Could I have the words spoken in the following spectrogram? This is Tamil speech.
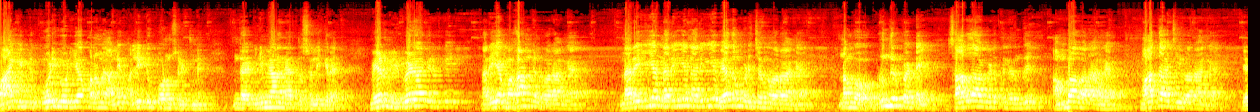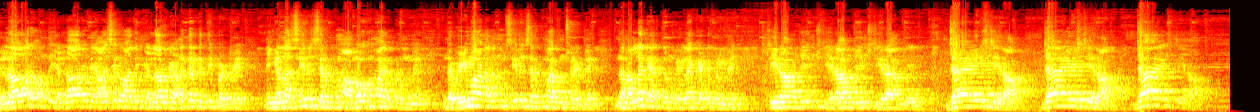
வாங்கிட்டு கோடி கோடியாக பலனை அள்ளி அள்ளிட்டு போகணும்னு சொல்லிட்டுன்னு இந்த இனிமையான நேரத்தை சொல்லிக்கிறேன். மேலும் இவ்விழாவிற்கு நிறைய மகான்கள் வராங்க. நிறைய நிறைய நிறைய வேதம் படித்தவங்க வராங்க. நம்ம உளுந்தூர்பேட்டை சாரதாபீடத்திலிருந்து அம்பா வராங்க மாதாஜி வராங்க. எல்லாரும் வந்து எல்லாருடைய ஆசீர்வாதையும் எல்லாருடைய அனுக்கிரகத்தையும் பெற்று நீங்கள் எல்லாம் சீரும் சிறப்பும் அமோகமாக இருக்கணும்னு இந்த விழிமாநகரம் சீரும் சிறப்புமாக இருக்கும்னு சொல்லிட்டு இந்த நல்ல நேரத்தில் உங்களெல்லாம் கேட்டுக்கொள்கிறேன். ஸ்ரீராம் ஜெயம் ஸ்ரீராம் ஜெயம் ஸ்ரீராம் ஜெயம். ஜெய் ஸ்ரீராம் ஜெய் ஸ்ரீராம் ஜெய் ஸ்ரீராம்.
